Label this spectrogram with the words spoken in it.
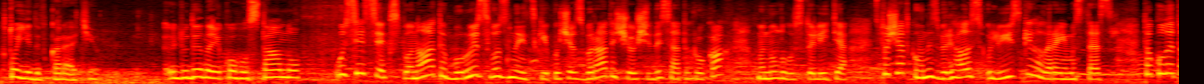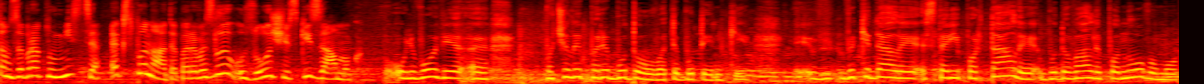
хто їде в кареті, людина якого стану. Усі ці експонати Борис Возницький почав збирати ще у 60-х роках минулого століття. Спочатку вони зберігались у Львівській галереї мистецтв. Та коли там забракло місця, експонати перевезли у Золочівський замок. У Львові почали перебудовувати будинки, Е, викидали старі портали, будували по-новому.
